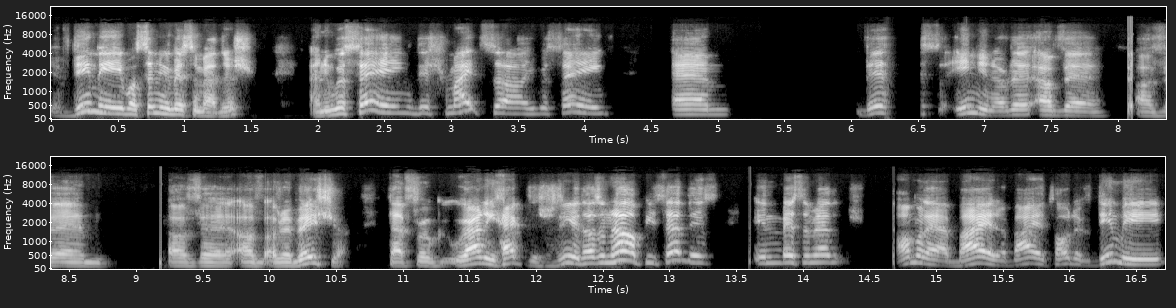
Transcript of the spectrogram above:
Shmaitza. Ravdimi was sending a Medrash, and he was saying this Shmaitza. He was saying, um, this Indian of the of the of um, of uh, of, of Rebbeisha that for running hektish, it doesn't help. He said this in Medrash. Amalei Abaye, Abaye told of Dimi,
